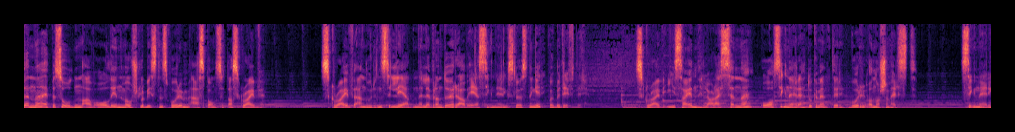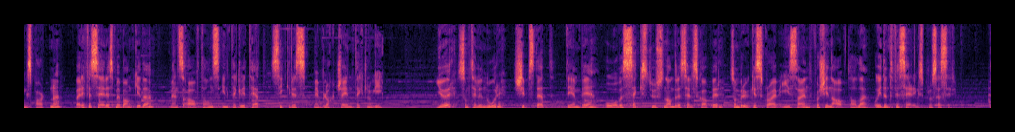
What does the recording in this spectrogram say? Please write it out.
Denne episoden av All In med Oslo Business Forum er sponset av Scrive. Scrive er Nordens ledende leverandør av e-signeringsløsninger for bedrifter. Scrive eSign lar deg sende og signere dokumenter hvor og når som helst. Signeringspartene verifiseres med bank-ID, mens avtalens integritet sikres med blockchain-teknologi. Gjør som Telenor, Skipsted, DNB og over 6000 andre selskaper som bruker Scribe eSign for sine avtale- og identifiseringsprosesser.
